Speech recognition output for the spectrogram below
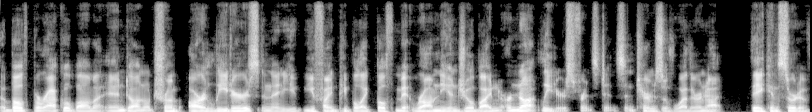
uh, both Barack Obama and Donald Trump are leaders. And then you, you find people like both Mitt Romney and Joe Biden are not leaders, for instance, in terms of whether or not they can sort of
